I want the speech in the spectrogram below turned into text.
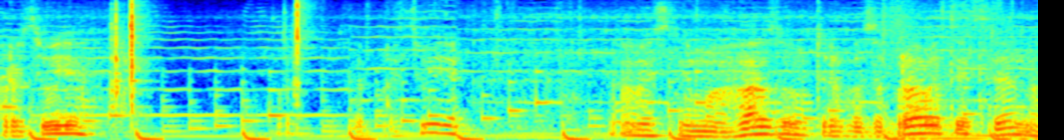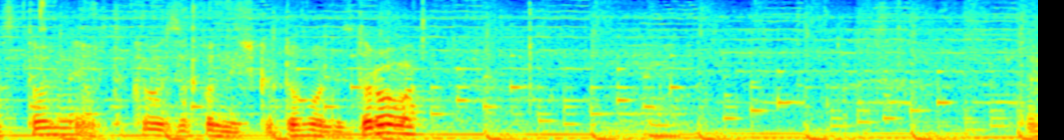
Працює. Все працює. Ось нема газу, треба заправити. Це настольна ось така ось запальничка. Доволі здорова. Так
